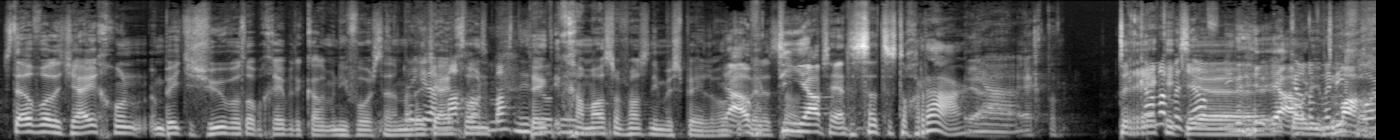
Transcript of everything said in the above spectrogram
stel voor dat jij gewoon een beetje zuur wordt op een gegeven moment, ik kan het me niet voorstellen, maar Dat jij mag, gewoon mag niet denkt, ik ga doen. Master vast niet meer spelen. Want Ja, ik ben over het tien jaar zijn. Dat, is- dat is toch raar? Ja, Ja. echt. Kan ik je niet. Ik kan het podium me niet hoor.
